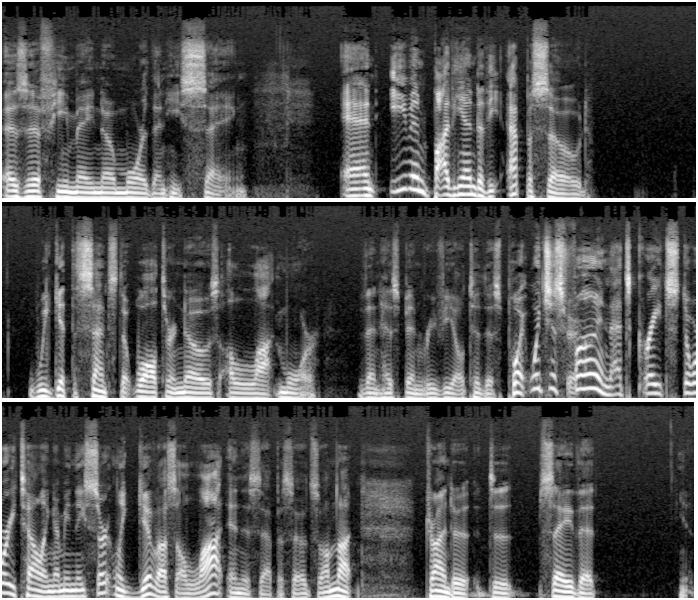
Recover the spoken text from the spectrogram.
as if he may know more than he's saying. And even by the end of the episode, we get the sense that Walter knows a lot more than has been revealed to this point, which is Sure. fine. That's great storytelling. I mean, they certainly give us a lot in this episode, so I'm not trying to to say that you know,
